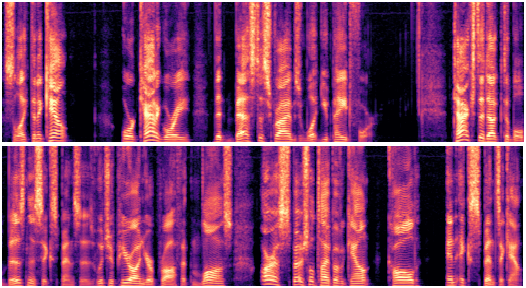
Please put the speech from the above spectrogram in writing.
Select an account or category that best describes what you paid for. Tax-deductible business expenses, which appear on your profit and loss, are a special type of account called an expense account.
